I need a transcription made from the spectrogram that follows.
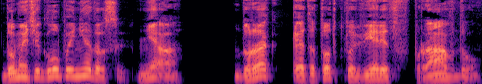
Думаете, глупый недоросль? Не-а. Дурак — это тот, кто верит в правду,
